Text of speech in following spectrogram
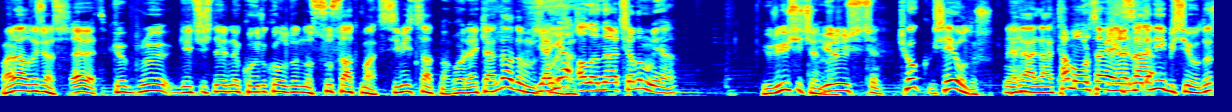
para alacağız. Evet. Köprü geçişlerinde kuyruk olduğunda su satmak, simit satmak. Oraya kendi adımımızı Yaya koyacağız. alanı açalım mı ya? Yürüyüş için mi? Yürüyüş için. Çok şey olur. Ne, derler? Tam ortaya yani İnsani böyle... bir şey olur.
